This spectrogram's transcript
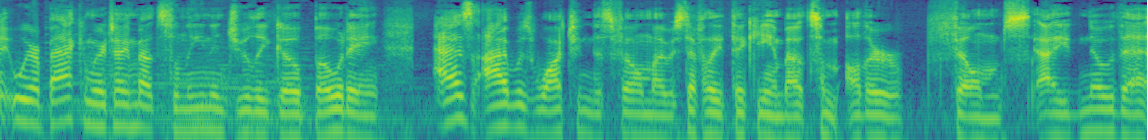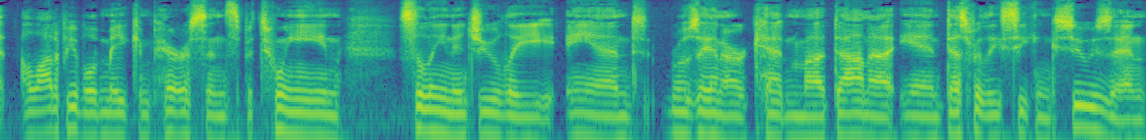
Right, we are back and we were talking about Celine and Julie Go Boating. As I was watching this film, I was definitely thinking about some other films. I know that a lot of people have made comparisons between Celine and Julie and Rosanna Arquette and Madonna in Desperately Seeking Susan.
